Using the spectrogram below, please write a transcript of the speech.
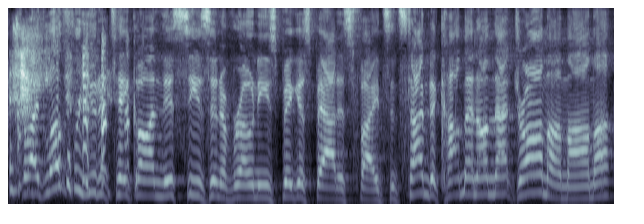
But I'd love for you to take on this season of RHONY's biggest, baddest fights. It's time to comment on that drama, mama.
